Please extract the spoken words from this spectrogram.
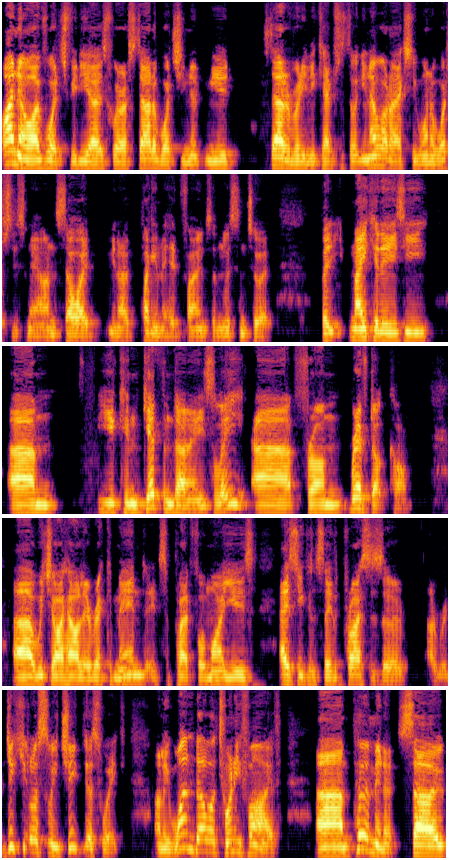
I know I've watched videos where I started watching it mute, started reading the captions, thought, you know what, I actually want to watch this now, and so I, you know, plug in the headphones and listen to it. But make it easy. Um, you can get them done easily uh, from Rev.com, uh, which I highly recommend. It's a platform I use. As you can see, the prices are, are ridiculously cheap this week, only one dollar twenty-five um, per minute. So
